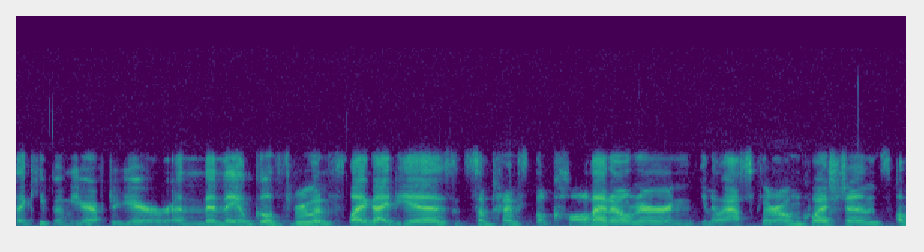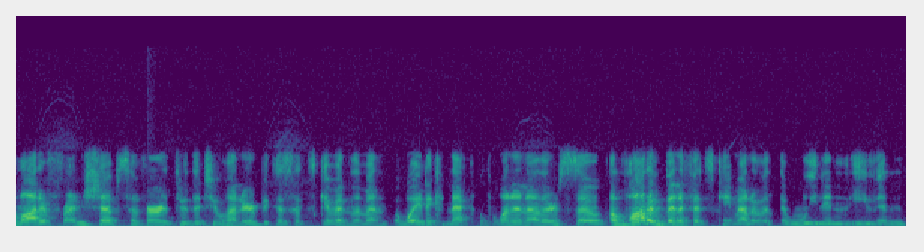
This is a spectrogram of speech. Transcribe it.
They keep them year after year. And then they'll go through and flag ideas. And sometimes they'll call that owner and, you know, ask their own questions. A lot of friendships have heard through the 200 because it's given them a- a way to connect with one another. So a lot of benefits came out of it that we didn't even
